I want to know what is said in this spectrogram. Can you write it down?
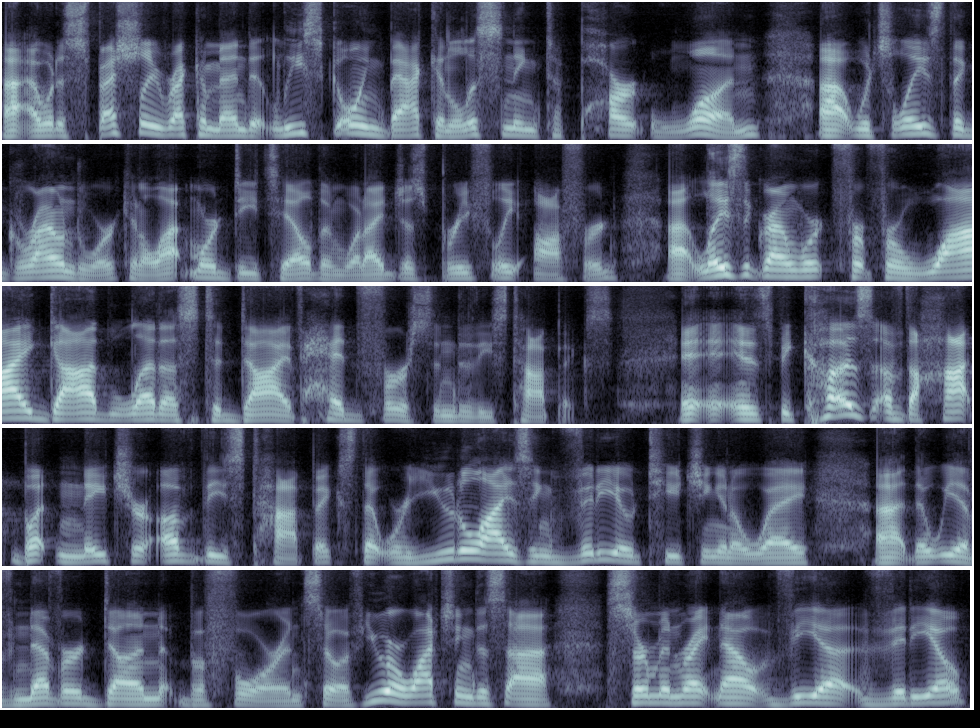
Uh, I would especially recommend at least going back and listening to part one, uh, which lays the groundwork in a lot more detail than what I just briefly offered, uh, lays the groundwork for, for why God led us to dive headfirst into these topics. And, and it's because of the hot button nature of these topics that we're utilizing video teaching in a way uh, that we we have never done before. And so, if you are watching this uh, sermon right now via video,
